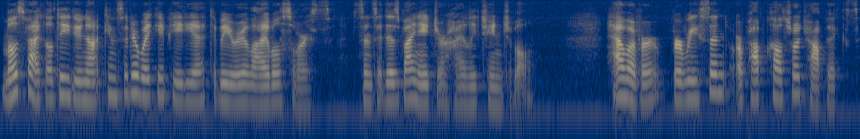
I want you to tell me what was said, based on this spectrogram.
Most faculty do not consider Wikipedia to be a reliable source, since it is by nature highly changeable. However, for recent or pop cultural topics,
